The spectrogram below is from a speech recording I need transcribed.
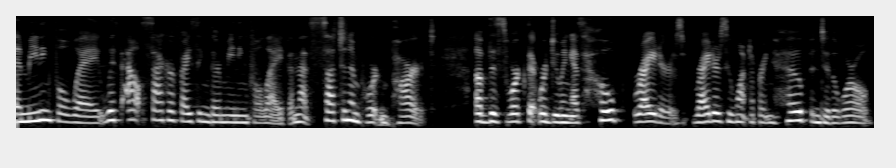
a meaningful way without sacrificing their meaningful life. And that's such an important part of this work that we're doing as hope writers, writers who want to bring hope into the world.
